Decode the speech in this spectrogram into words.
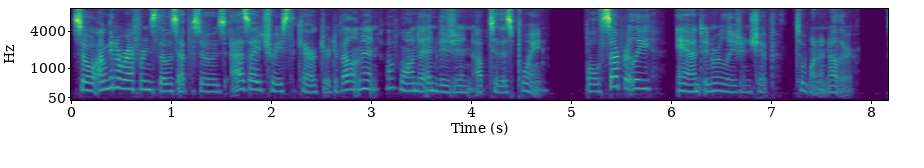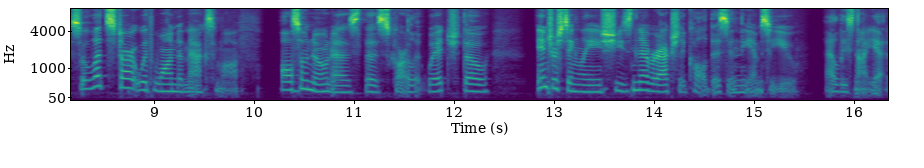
So I'm going to reference those episodes as I trace the character development of Wanda and Vision up to this point both separately and in relationship to one another. So let's start with Wanda Maximoff, also known as the Scarlet Witch, though interestingly, she's never actually called this in the MCU, at least not yet.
